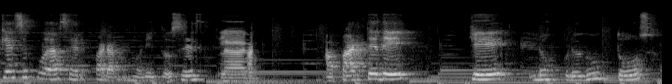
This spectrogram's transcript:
qué, se puede hacer para mejor. Entonces, claro. aparte de que los productos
